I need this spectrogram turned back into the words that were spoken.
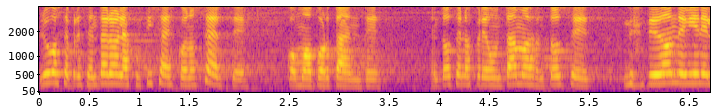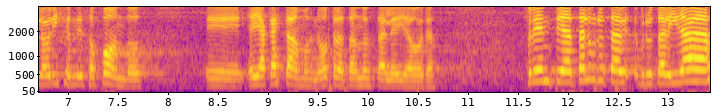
luego se presentaron a la justicia a desconocerse como aportantes. Entonces nos preguntamos, entonces, ¿de dónde viene el origen de esos fondos? Eh, y acá estamos, ¿no? Tratando esta ley ahora. Frente a tal brutalidad,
